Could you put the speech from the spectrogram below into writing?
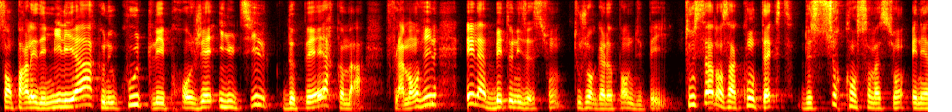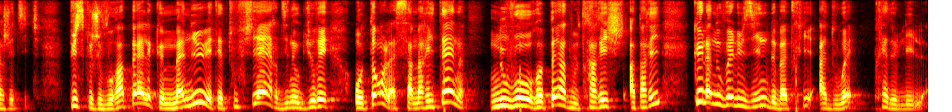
Sans parler des milliards que nous coûtent les projets inutiles de PR comme à Flamanville et la bétonisation toujours galopante du pays. Tout ça dans un contexte de surconsommation énergétique. Puisque je vous rappelle que Manu était tout fier d'inaugurer autant la Samaritaine, nouveau repère d'ultra-riches à Paris, que la nouvelle usine de batterie à Douai, près de Lille.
